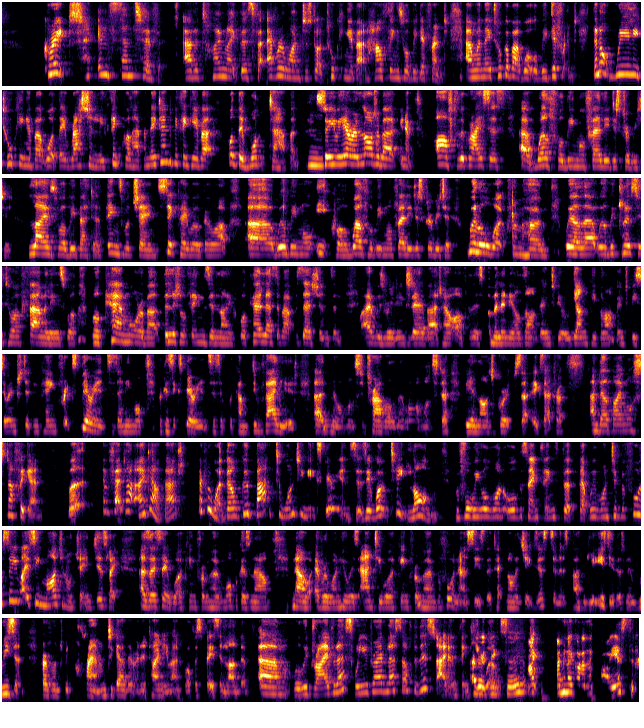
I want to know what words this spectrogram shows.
great incentive at a time like this for everyone to start talking about how things will be different. And when they talk about what will be different, they're not really talking about what they rationally think will happen. They tend to be thinking about what they want to happen. Mm. So you hear a lot about, you know, after the crisis, uh, wealth will be more fairly distributed lives will be better, things will change, sick pay will go up, uh, we'll be more equal, wealth will be more fairly distributed, we'll all work from home, we'll uh, we'll be closer to our families, we'll we'll care more about the little things in life, we'll care less about possessions. And I was reading today about how after this, millennials aren't going to be, or young people aren't going to be so interested in paying for experiences anymore because experiences have become devalued. Uh, no one wants to travel, no one wants to be in large groups, uh, etc. And they'll buy more stuff again. But in fact, I, I doubt that. Everyone they'll go back to wanting experiences. It won't take long before we all want all the same things that that we wanted before. So you might see marginal changes like as i say working from home more because now now everyone who is anti working from home before now sees that technology exists and it's perfectly easy. There's no reason for everyone to be crammed together in a tiny amount of office space in london. Um, will we drive less? Will you drive less after this? I don't think I you don't will. think so. I, I mean, I got in the car yesterday.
